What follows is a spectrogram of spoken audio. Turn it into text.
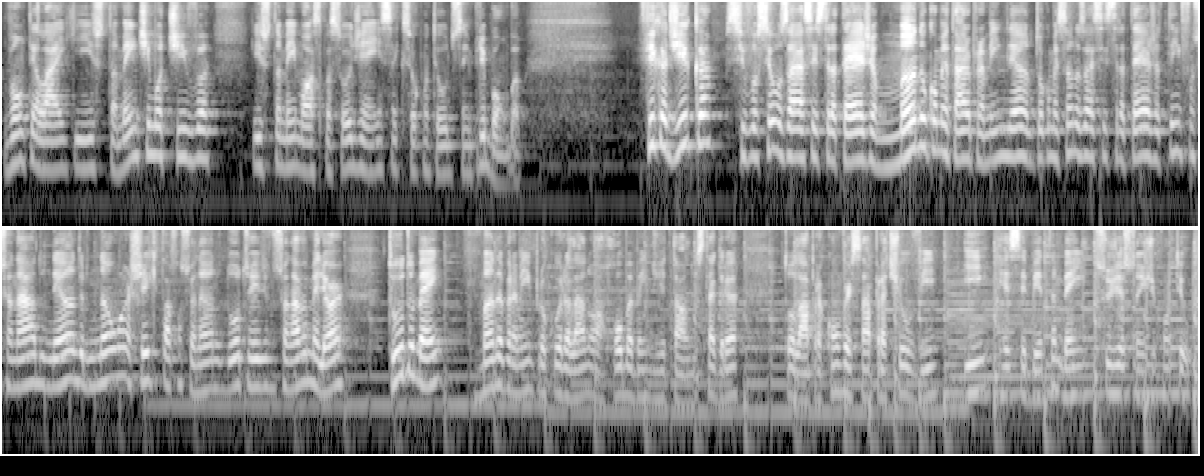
vão ter like, e isso também te motiva, isso também mostra para sua audiência que seu conteúdo sempre bomba. Fica a dica, se você usar essa estratégia, manda um comentário para mim, Leandro, estou começando a usar essa estratégia, tem funcionado, Leandro, não achei que está funcionando, do outro jeito funcionava melhor, tudo bem, manda para mim, procura lá no arroba bem digital no Instagram. Tô lá para conversar, para te ouvir e receber também sugestões de conteúdo.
